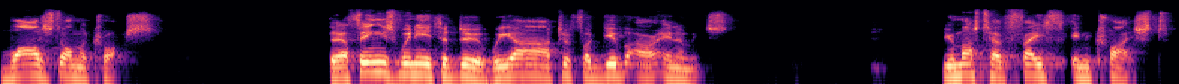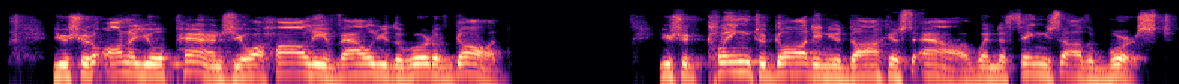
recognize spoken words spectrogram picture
whilst on the cross. There are things we need to do. We are to forgive our enemies. You must have faith in Christ. You should honor your parents. You are highly value the word of God. You should cling to God in your darkest hour when the things are the worst.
